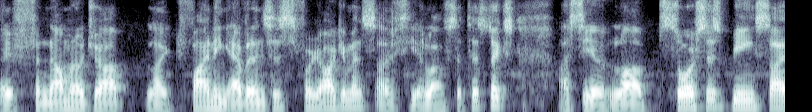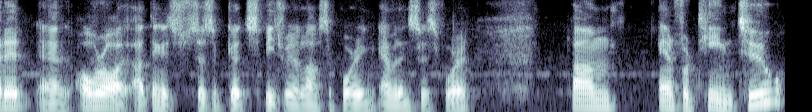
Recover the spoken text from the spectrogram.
a phenomenal job, like finding evidences for your arguments. I see a lot of statistics. I see a lot of sources being cited, and overall, I think it's just a good speech with a lot of supporting evidences for it. Um, and for Team Two,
